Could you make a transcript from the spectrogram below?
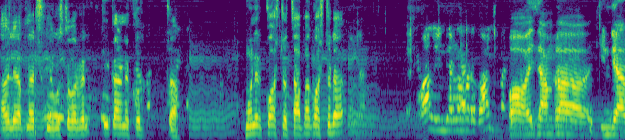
তাহলে আপনারা শুনে বুঝতে পারবেন কি কারণে ক্ষোভটা। মনের কষ্ট চাপা কষ্টটা? অল ইন্ডিয়ার ব্যাপারে বল। ও এই যে আমরা ইন্ডিয়ার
